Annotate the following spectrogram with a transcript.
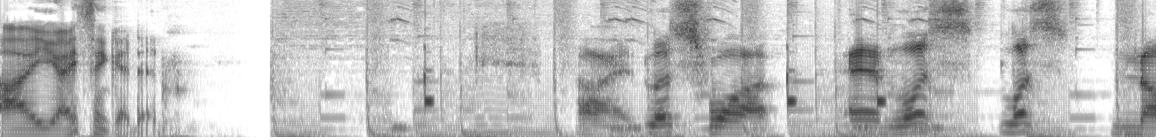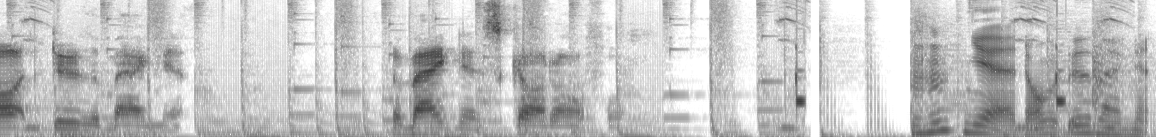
I I think I did. All right, let's swap and let's let's not do the magnet. The magnet's god awful. Mm-hmm. Yeah. Don't do the magnet.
